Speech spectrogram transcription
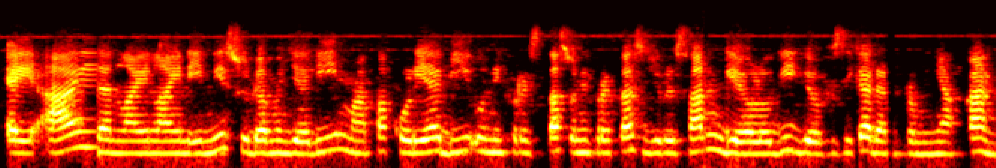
AI, dan lain-lain ini sudah menjadi mata kuliah di universitas-universitas jurusan geologi, geofisika, dan perminyakan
